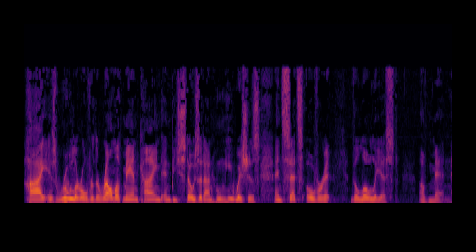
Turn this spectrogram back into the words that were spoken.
high is ruler over the realm of mankind and bestows it on whom he wishes and sets over it the lowliest of men.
